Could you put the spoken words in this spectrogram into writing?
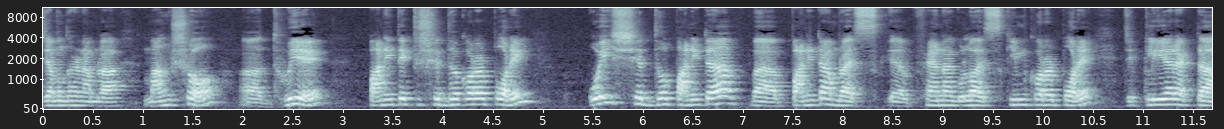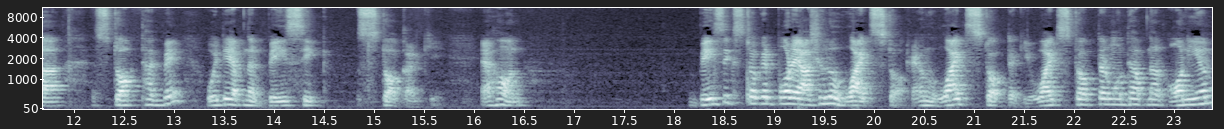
যেমন ধরেন আমরা মাংস ধুয়ে পানিতে একটু সিদ্ধ করার পরেই ওই সেদ্ধ পানিটা পানিটা আমরা ফেনাগুলো স্কিম করার পরে যে ক্লিয়ার একটা স্টক থাকবে, ওইটাই আপনার বেসিক স্টক আর কি। এখন বেসিক স্টকের পরে আসে হলো হোয়াইট স্টক এখন হোয়াইট স্টকটা কি? হোয়াইট স্টকটার মধ্যে আপনার অনিয়ন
